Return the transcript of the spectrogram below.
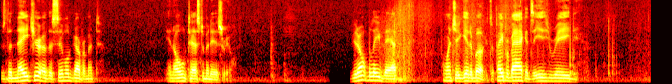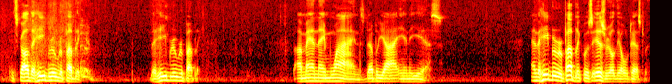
was the nature of the civil government in Old Testament Israel. If you don't believe that, I want you to get a book. It's a paperback, it's easy to read. It's called The Hebrew Republic. The Hebrew Republic. A man named Wines, W I N E S. And the Hebrew Republic was Israel, the Old Testament.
